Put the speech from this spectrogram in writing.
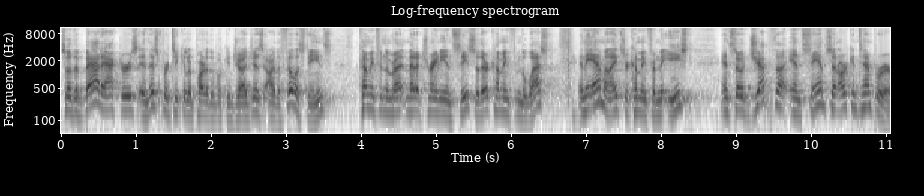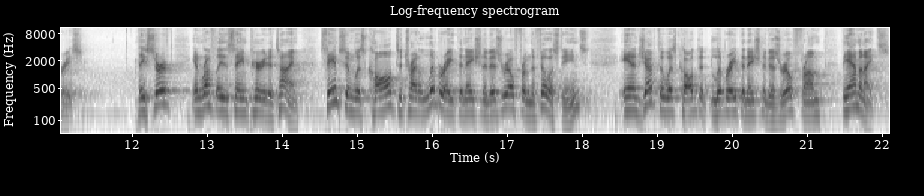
So the bad actors in this particular part of the book of Judges are the Philistines, coming from the Mediterranean Sea, so they're coming from the west, and the Ammonites are coming from the east. And so Jephthah and Samson are contemporaries. They served in roughly the same period of time. Samson was called to try to liberate the nation of Israel from the Philistines, and Jephthah was called to liberate the nation of Israel from the Ammonites.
